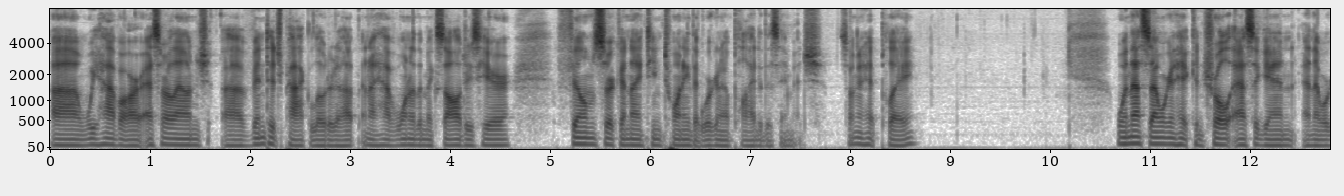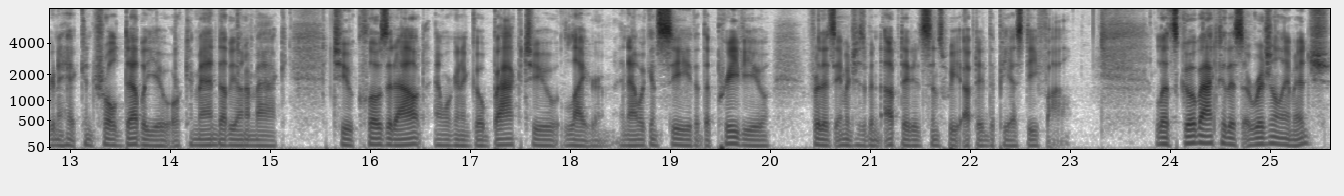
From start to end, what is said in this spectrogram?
Uh, we have our SLR Lounge uh, vintage pack loaded up and I have one of the mixologies here, film circa 1920 that we're going to apply to this image. So I'm going to hit play when that's done, we're going to hit Control S again, and then we're going to hit Control W or Command W on a Mac to close it out, and we're going to go back to Lightroom. And now we can see that the preview for this image has been updated since we updated the PSD file. Let's go back to this original image.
